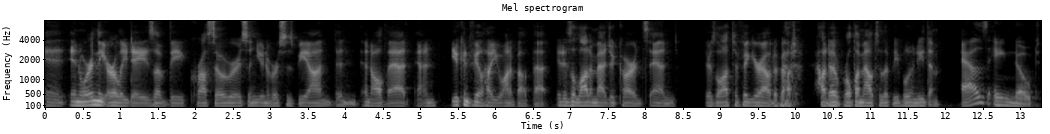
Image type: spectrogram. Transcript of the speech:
and, and we're in the early days of the crossovers and universes beyond and, and all that and you can feel how you want about that it is a lot of magic cards and there's a lot to figure out about how to roll them out to the people who need them As a note,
